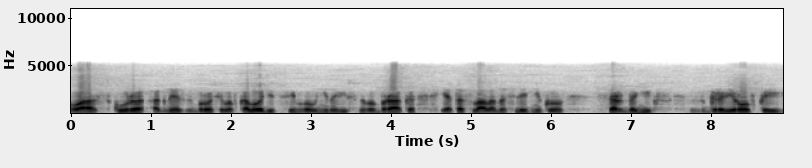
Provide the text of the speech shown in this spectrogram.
Уаскура Агнес бросила в колодец символ ненавистного брака и отослала наследнику Сардоникс с гравировкой,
